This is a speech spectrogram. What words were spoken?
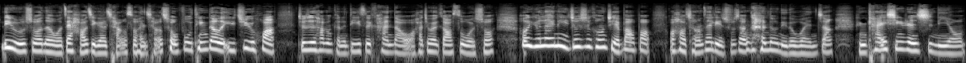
例如说呢，我在好几个场所很常重复听到的一句话，就是他们可能第一次看到我，他就会告诉我说：“哦，原来你就是空姐抱抱，我好常在脸书上看到你的文章，很开心认识你哦。”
